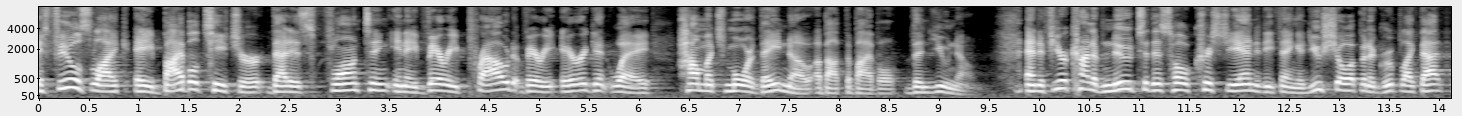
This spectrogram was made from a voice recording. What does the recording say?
It feels like a Bible teacher that is flaunting in a very proud, very arrogant way how much more they know about the Bible than you know. And if you're kind of new to this whole Christianity thing and you show up in a group like that,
